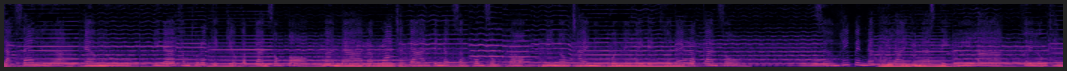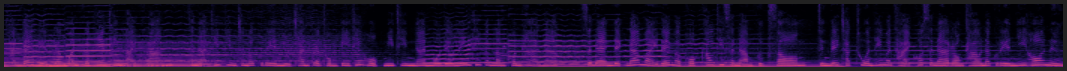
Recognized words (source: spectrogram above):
จากแท่เหลือ LU บิดาทำธุรกิจเกี่ยวกับการส่งออก มารดารับราชการเป็นนักสังคมสงเคราะห์ มีน้องชายหนึ่งคนในวัยเด็กเธอได้รับการส่ง เสริมให้เป็นนักกีฬายิมนาสติกลีลา เคยลงแข่งขันได้เหรียญรางวัลประเภททีมหลายครั้ง กเรียนอยู่ชั้นประถมปีที่ 6 มีทีมงานโมเดลลิ่งที่กำลังค้นหานัก แสดงเด็กหน้าใหม่ได้มาพบเข้าที่สนามฝึกซ้อม จึงได้ชักชวนให้มาถ่ายโฆษณารองเท้านักเรียนยี่ห้อหนึ่ง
